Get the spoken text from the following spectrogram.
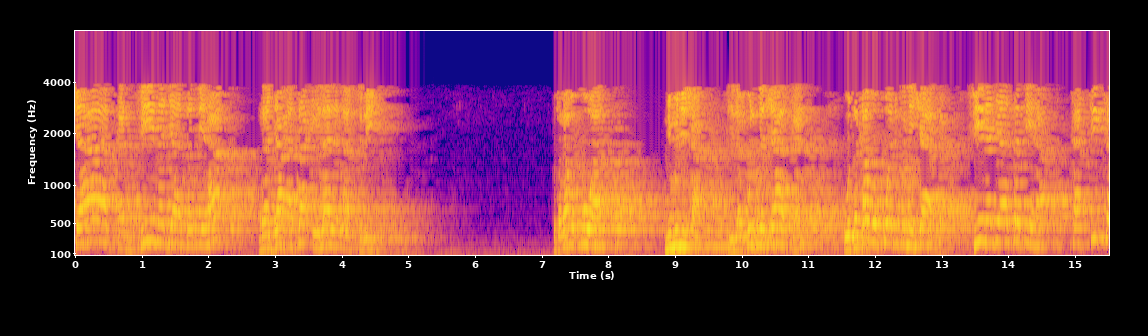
شاكا في نجاستها رجعت إلى الأصل utakapokuwa ni mwenye shaka ila kunta shaka utakapokuwa ni mwenye shaka fi najasatiha katika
